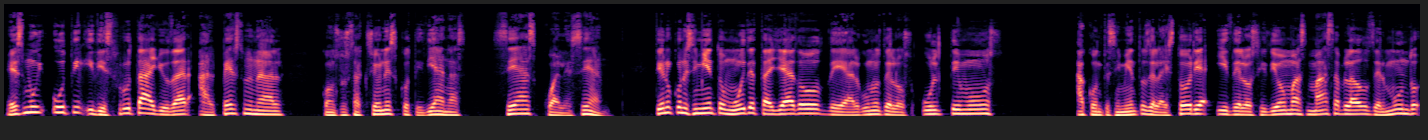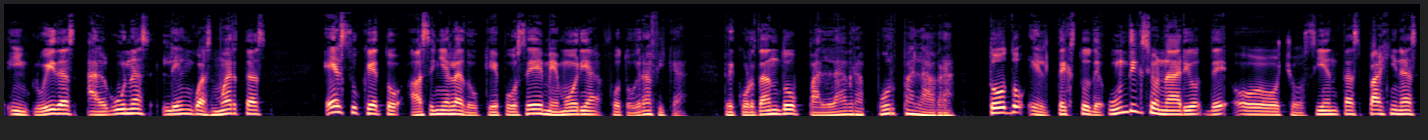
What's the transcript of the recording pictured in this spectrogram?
Es muy útil y disfruta ayudar al personal con sus acciones cotidianas, seas cuales sean. Tiene un conocimiento muy detallado de algunos de los últimos acontecimientos de la historia y de los idiomas más hablados del mundo, incluidas algunas lenguas muertas, el sujeto ha señalado que posee memoria fotográfica, recordando palabra por palabra todo el texto de un diccionario de 800 páginas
